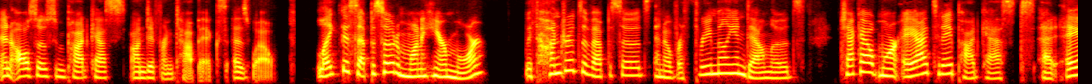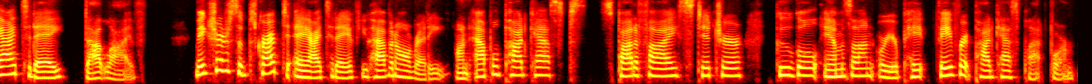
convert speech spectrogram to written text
and also some podcasts on different topics as well. Like this episode and want to hear more? With hundreds of episodes and over 3 million downloads, check out more AI Today podcasts at aitoday.live. Make sure to subscribe to AI Today if you haven't already on Apple Podcasts, Spotify, Stitcher, Google, Amazon, or your pa- favorite podcast platform.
